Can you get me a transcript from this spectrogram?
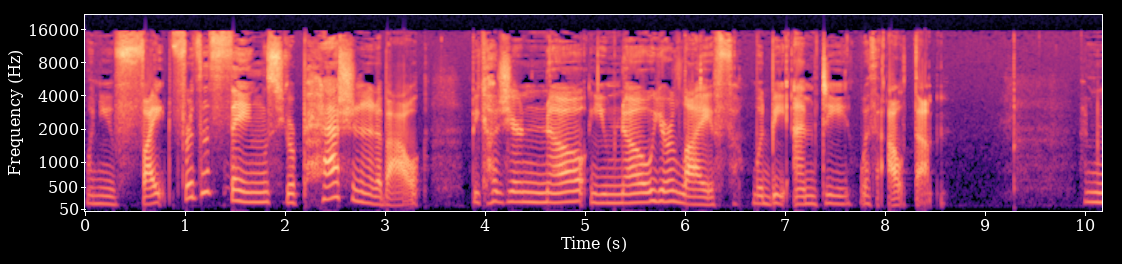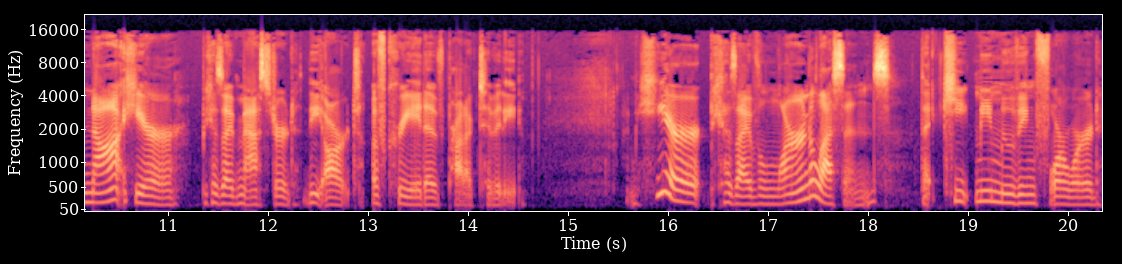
When you fight for the things you're passionate about because you know you know your life would be empty without them. I'm not here because I've mastered the art of creative productivity. I'm here because I've learned lessons that keep me moving forward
